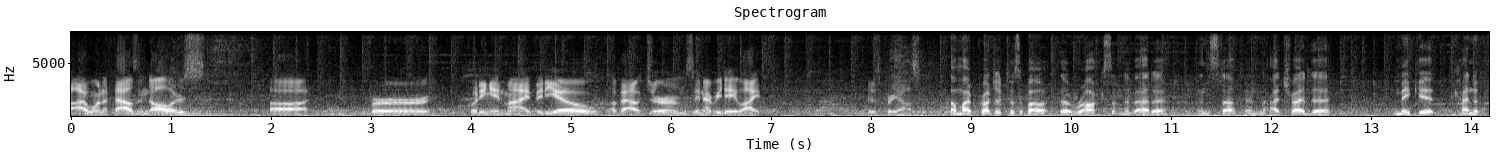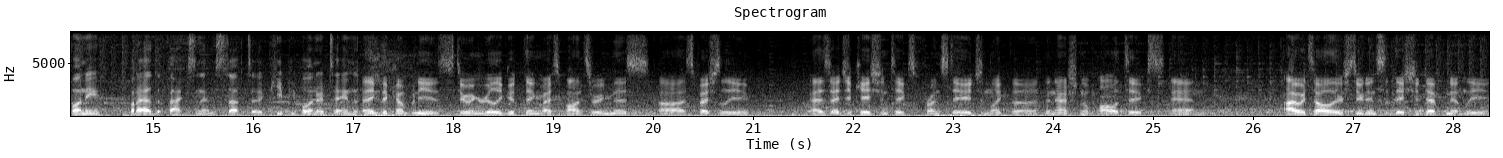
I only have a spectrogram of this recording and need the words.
I won $1,000 uh, for putting in my video about germs in everyday life. It was pretty awesome. Uh, my project was about the rocks of Nevada and stuff, and I tried to make it kind of funny, but I had the facts in it and stuff to keep people entertained. I think the company is doing a really good thing by sponsoring this, uh, especially as education takes front stage in like the, the national politics. And I would tell other students that they should definitely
